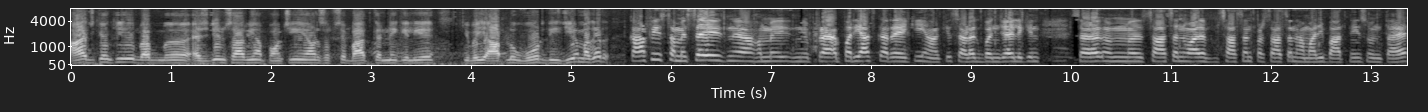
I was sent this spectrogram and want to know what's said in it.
आज क्योंकि अब एस डी एम साहब यहाँ पहुँची हैं और सबसे बात करने के लिए कि भाई आप लोग वोट दीजिए, मगर काफ़ी समस्या हमें प्रयास कर रहे हैं कि यहाँ की सड़क बन जाए, लेकिन सड़क शासन वाले शासन प्रशासन हमारी बात नहीं सुनता है।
